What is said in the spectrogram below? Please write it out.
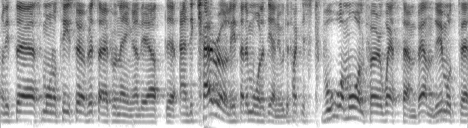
Lite små notis övrigt därifrån England är att eh, Andy Carroll hittade målet igen. Gjorde faktiskt två mål för West Ham. Vände ju mot eh,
